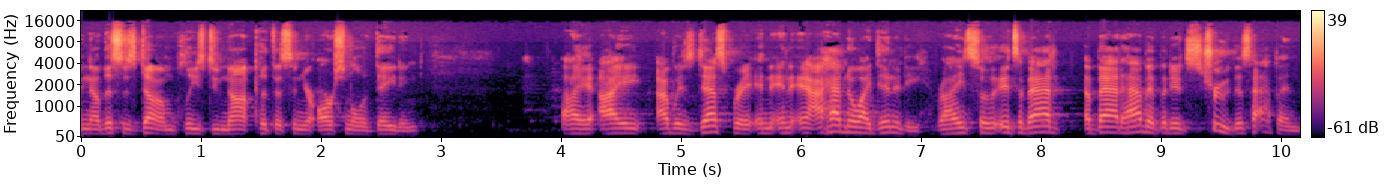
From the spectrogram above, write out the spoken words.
now this is dumb. Please do not put this in your arsenal of dating. I, I, I was desperate and, and, and I had no identity, right? So it's a bad, a bad habit, but it's true. This happened.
